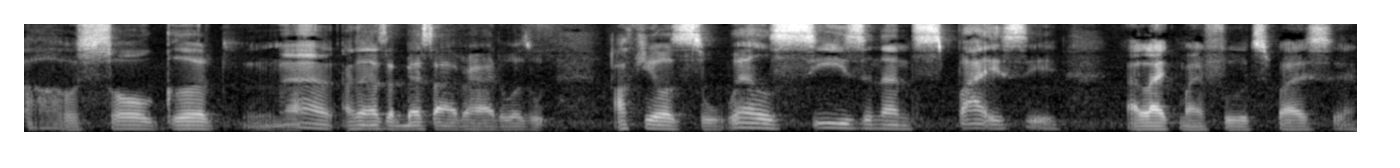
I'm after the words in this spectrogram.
Oh, it was so good, man. I think that's the best I ever had. Was Ackee was well seasoned and spicy. I like my food spicy.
